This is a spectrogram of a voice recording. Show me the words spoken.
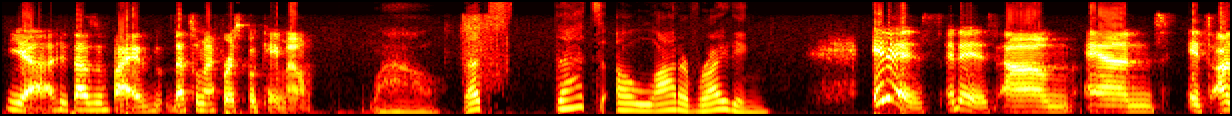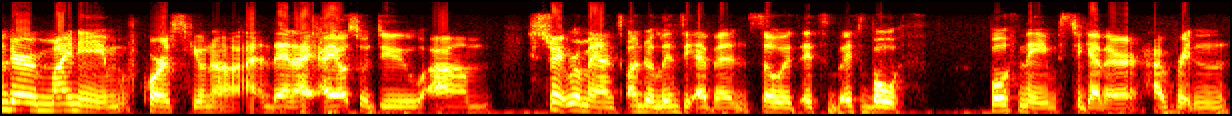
Yeah, 2005. That's when my first book came out. Wow. That's that's a lot of writing. It is. It is. Um, and it's under my name, of course, Fiona. And then I, I also do um, straight romance under Lindsay Evans. So it, it's it's both both names together have written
